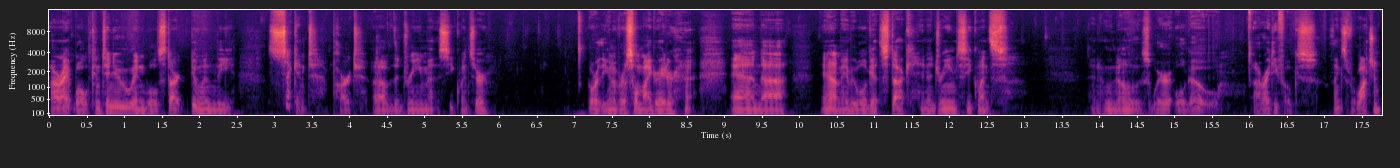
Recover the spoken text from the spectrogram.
all right. We'll continue and we'll start doing the second part of the Dream sequencer or the universal migrator. and uh, yeah, maybe we'll get stuck in a dream sequence. And who knows where it will go. Alrighty, folks. Thanks for watching.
